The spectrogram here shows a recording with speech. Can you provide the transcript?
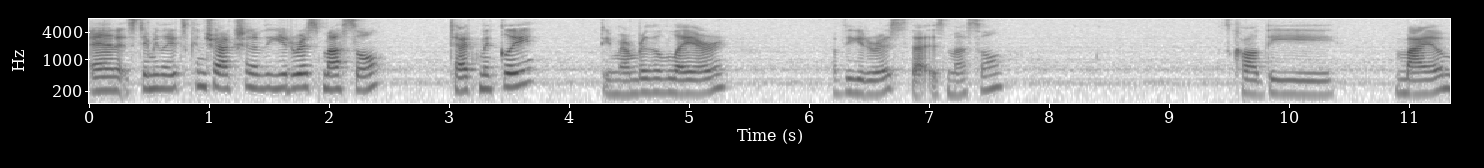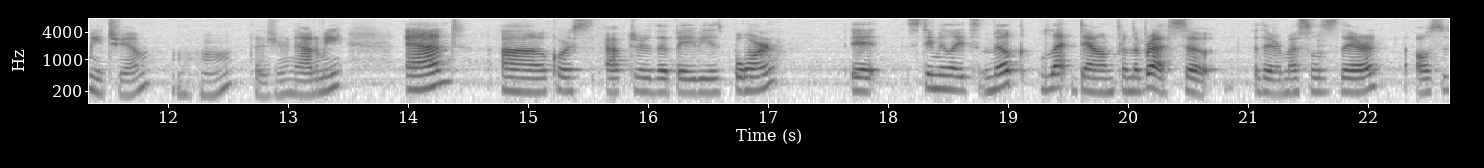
and it stimulates contraction of the uterus muscle. Technically, do you remember the layer of the uterus that is muscle? It's called the myometrium. Mm-hmm. There's your anatomy. And, uh, of course, after the baby is born, it stimulates milk let down from the breast. So there are muscles there also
